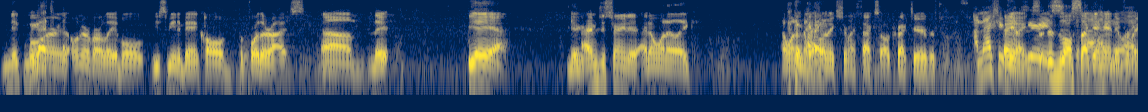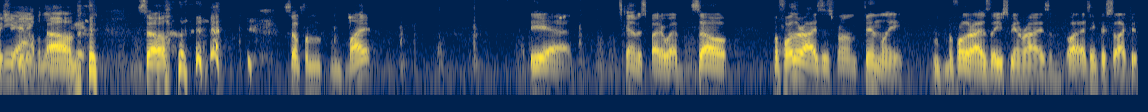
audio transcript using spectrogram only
Nick Moore, the owner of our label, used to be in a band called Before Their Eyes. Um, they, yeah, yeah. I'm just trying to. I don't want to like. I want to. Okay. Make, I want to make sure my facts are all correct here. But I'm actually really anyway, so this is all all 'cause I secondhand no information idea. getting. would love to hear Um, so, so from my, yeah, it's kind of a spider web. So, Before Their Eyes is from Findlay. Before Their Eyes, they used to be in Rise, and well, I think they're still active,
